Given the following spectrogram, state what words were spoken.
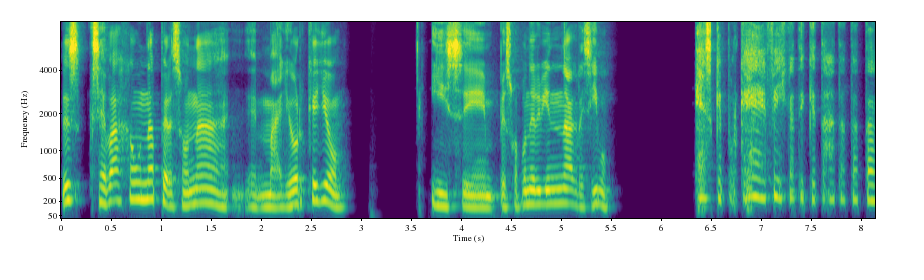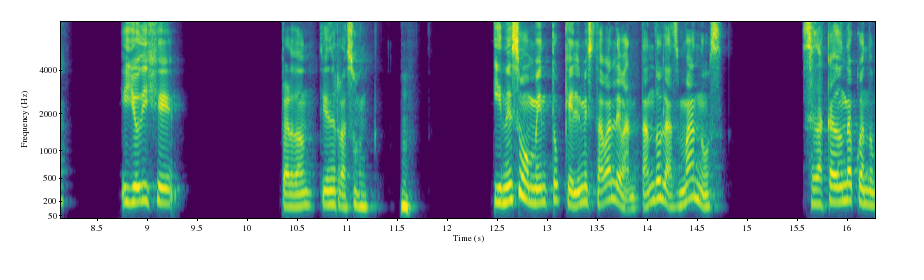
Entonces se baja una persona eh, mayor que yo y se empezó a poner bien agresivo. Es que, ¿por qué? Fíjate que ta, ta, ta, ta. Y yo dije, perdón, tienes razón. y en ese momento que él me estaba levantando las manos, se saca de onda cuando,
